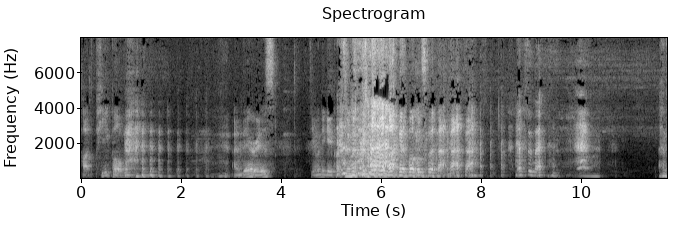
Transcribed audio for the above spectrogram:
hot people. and there is the only gay person in. That's enough. and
